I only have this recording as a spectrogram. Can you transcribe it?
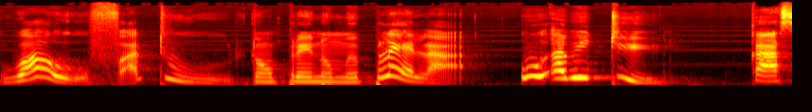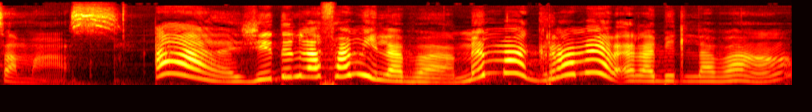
Waouh, Fatou, ton prénom me plaît là. Où habites-tu? Casamas. Ah, j'ai de la famille là-bas. Même ma grand-mère, elle habite là-bas. Hein?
